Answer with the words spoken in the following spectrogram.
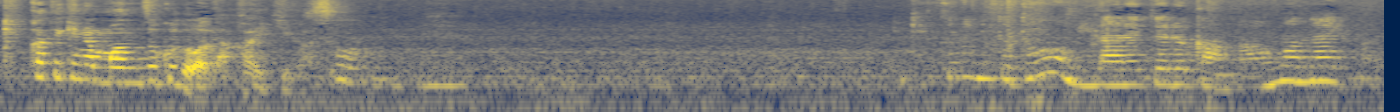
結果的な満足度は高い気がする。ね逆に言うとどう見られてる感があんまないからね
